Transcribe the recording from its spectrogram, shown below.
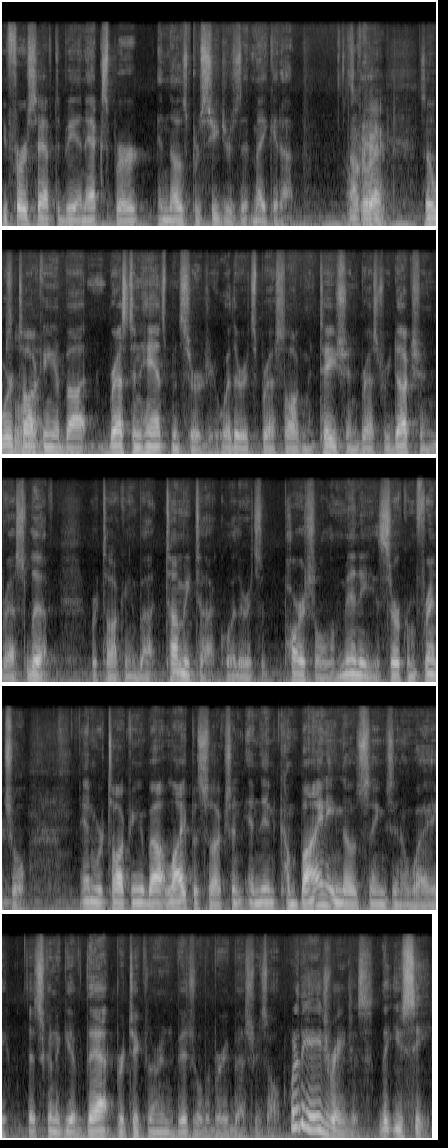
you first have to be an expert in those procedures that make it up. Okay. So we're talking about breast enhancement surgery, whether it's breast augmentation, breast reduction, breast lift. We're talking about tummy tuck, whether it's a partial, a mini, a circumferential. And we're talking about liposuction and then combining those things in a way that's going to give that particular individual the very best result. What are the age ranges that you see?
